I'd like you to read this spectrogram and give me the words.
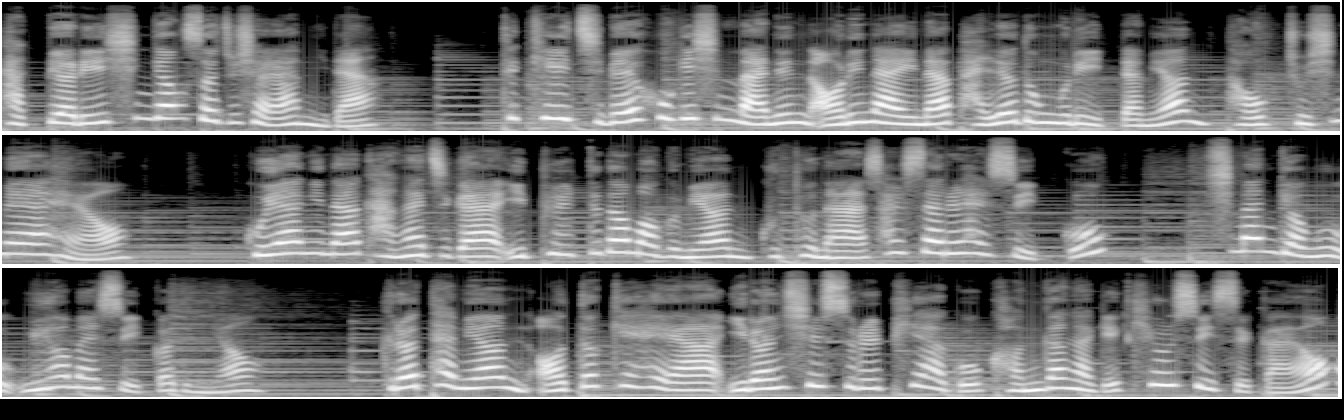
각별히 신경 써주셔야 합니다. 특히 집에 호기심 많은 어린아이나 반려동물이 있다면 더욱 조심해야 해요. 고양이나 강아지가 잎을 뜯어먹으면 구토나 설사를 할 수 있고 심한 경우 위험할 수 있거든요. 그렇다면 어떻게 해야 이런 실수를 피하고 건강하게 키울 수 있을까요?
